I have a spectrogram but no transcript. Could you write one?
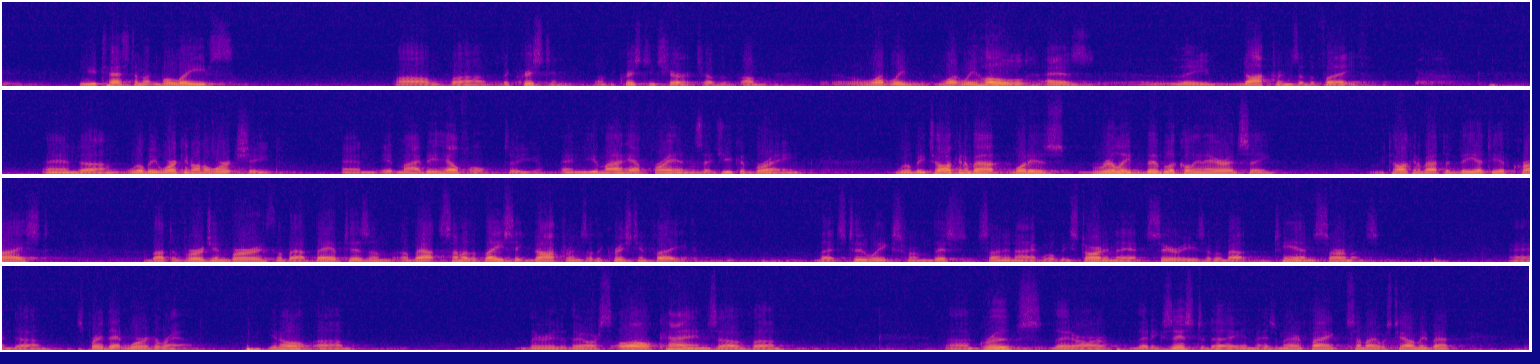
New Testament beliefs of uh, the Christian, of the Christian church, of, of what, we, what we hold as the doctrines of the faith. And uh, we'll be working on a worksheet, and it might be helpful to you. And you might have friends that you could bring. We'll be talking about what is really biblical inerrancy. We'll be talking about the deity of Christ about the virgin birth, about baptism, about some of the basic doctrines of the Christian faith. That's two weeks from this Sunday night. We'll be starting that series of about 10 sermons. And um, spread that word around. You know, um, there, is, there are all kinds of um, uh, groups that, are, that exist today. And as a matter of fact, somebody was telling me about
